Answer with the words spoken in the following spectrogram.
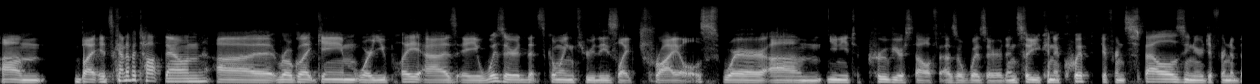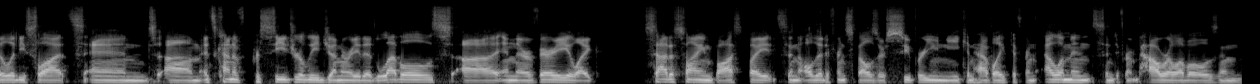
Um, but it's kind of a top-down uh, roguelike game where you play as a wizard that's going through these like trials where um, you need to prove yourself as a wizard, and so you can equip different spells in your different ability slots, and um, it's kind of procedurally generated levels, uh, and they're very like satisfying boss fights and all the different spells are super unique and have like different elements and different power levels and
